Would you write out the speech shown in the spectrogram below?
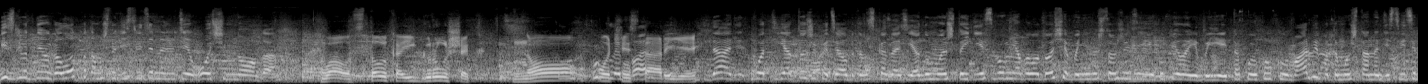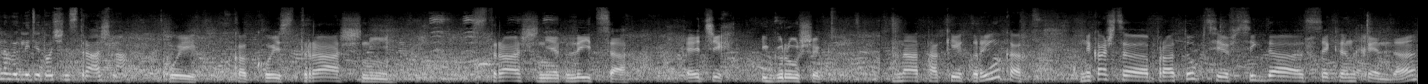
безлюдный уголок, потому что действительно людей очень много. Вау, столько игрушек, но Куклы очень Барби. старые. Да, вот я тоже хотела об этом сказать. Я думаю, что если бы у меня была дочь, я бы ни за что в жизни не купила бы ей такую куклу Барби, потому что она действительно выглядит очень страшно. Ой, какой страшный, страшные лица этих игрушек. На таких рынках мне кажется, продукция всегда second-hand, да?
